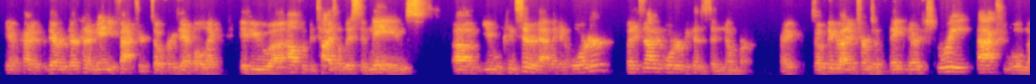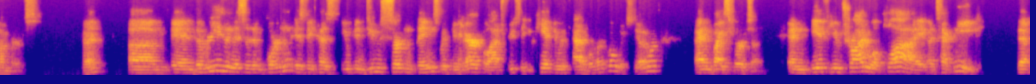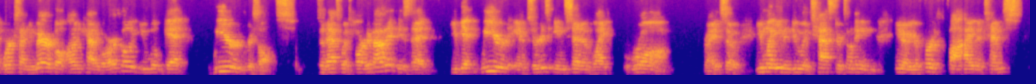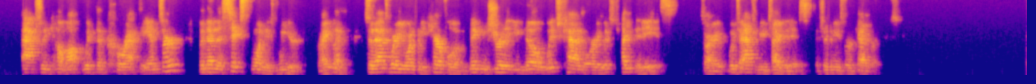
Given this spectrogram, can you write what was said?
you know, kind of, they're, they're kind of manufactured. So for example, like if you uh, alphabetize a list of names, um, you consider that like an order, but it's not an order because it's a number, right? So think about it in terms of they, they're straight actual numbers. Okay, um, and the reason this is important is because you can do certain things with numerical attributes that you can't do with categorical, which is the other one, and vice versa. And if you try to apply a technique that works on numerical on categorical, you will get weird results. So that's what's hard about it, is that you get weird answers instead of like wrong. Right, so you might even do a test or something, and you know, your first five attempts actually come up with the correct answer, but then the sixth one is weird, right? Like, so that's where you want to be careful of making sure that you know which category, which type it is. Sorry, which attribute type it is. I shouldn't use the word category.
